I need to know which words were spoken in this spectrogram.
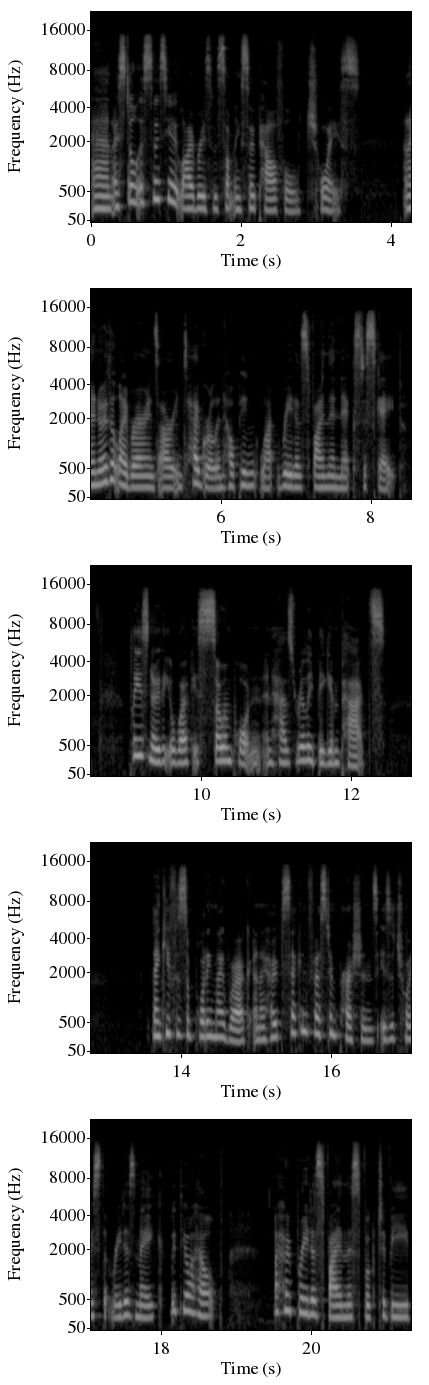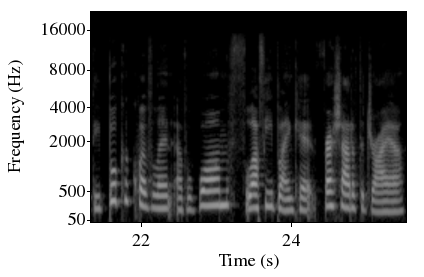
And I still associate libraries with something so powerful choice. And I know that librarians are integral in helping readers find their next escape. Please know that your work is so important and has really big impacts. Thank you for supporting my work, and I hope Second First Impressions is a choice that readers make with your help. I hope readers find this book to be the book equivalent of a warm, fluffy blanket fresh out of the dryer.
